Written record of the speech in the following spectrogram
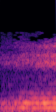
Yeah.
